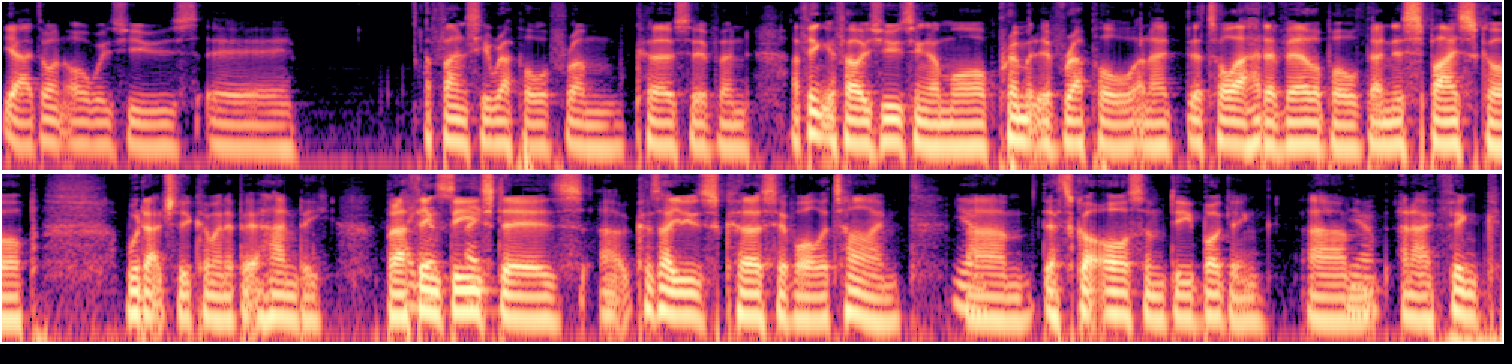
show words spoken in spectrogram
yeah, I don't always use a, a fancy REPL from Cursive, and I think if I was using a more primitive REPL and I, that's all I had available, then this Spyscope would actually come in a bit handy. But I, I think guess I- these days, because I use Cursive all the time, yeah. um, that's got awesome debugging, um, Yeah. and I think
